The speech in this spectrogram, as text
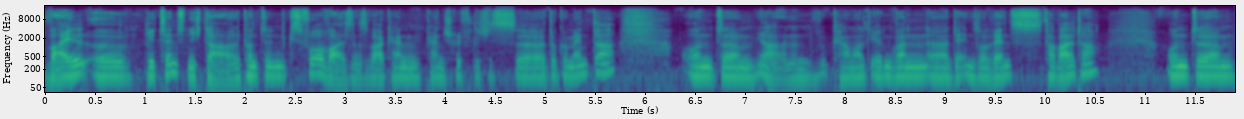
weil äh, Lizenz nicht da. Er konnte nichts vorweisen. Es war kein, kein schriftliches äh, Dokument da. Und ähm, ja, dann kam halt irgendwann äh, der Insolvenzverwalter und ähm,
